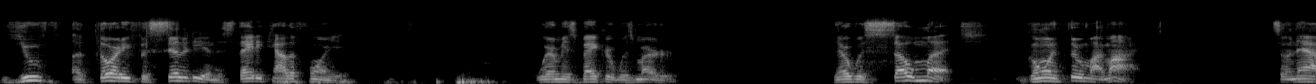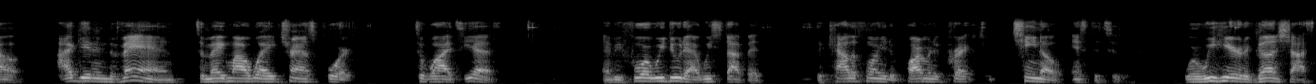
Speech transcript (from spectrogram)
youth authority facility in the state of California where Miss Baker was murdered. There was so much going through my mind. So now I get in the van to make my way transport to YTS. And before we do that, we stop at the California Department of Correction Chino Institute, where we hear the gunshots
